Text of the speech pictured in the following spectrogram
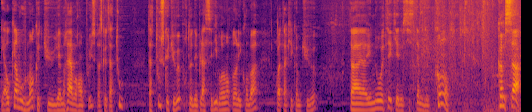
Il n'y a aucun mouvement que tu aimerais avoir en plus parce que tu as tout. T'as tout ce que tu veux pour te déplacer librement pendant les combats, pour attaquer comme tu veux. T'as une nouveauté qui est le système de contre. Comme ça,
